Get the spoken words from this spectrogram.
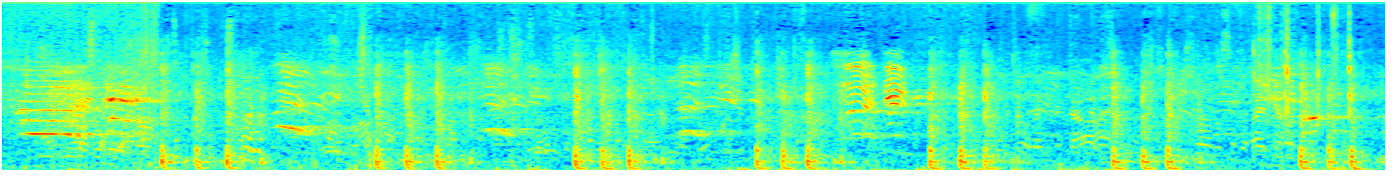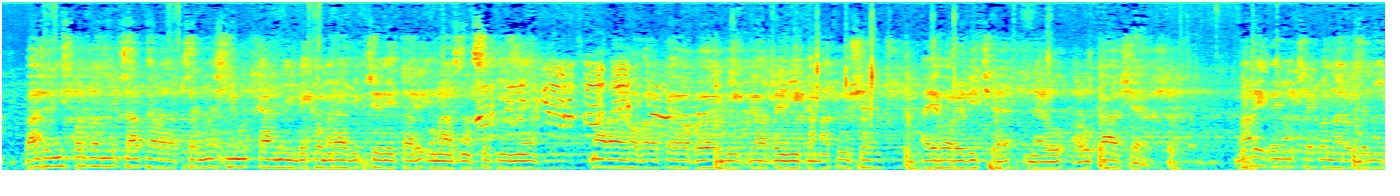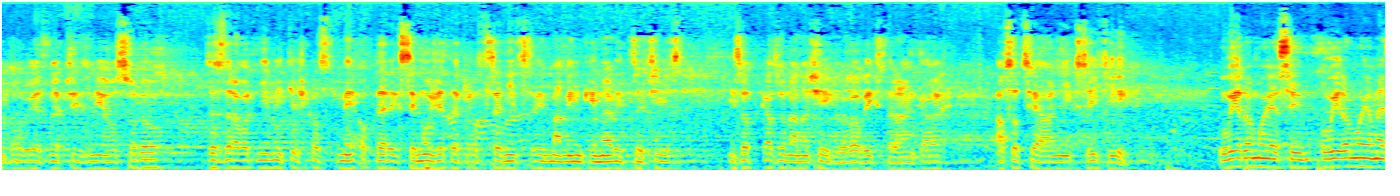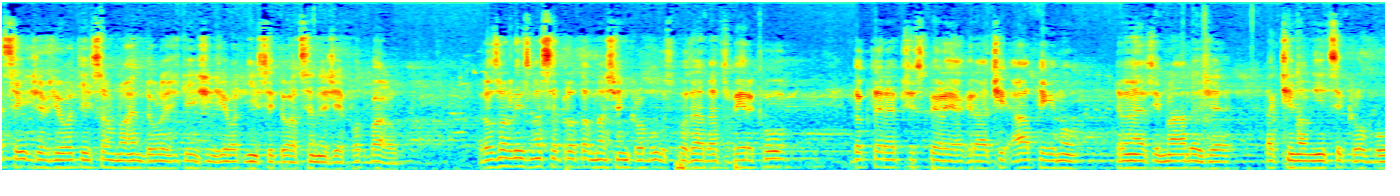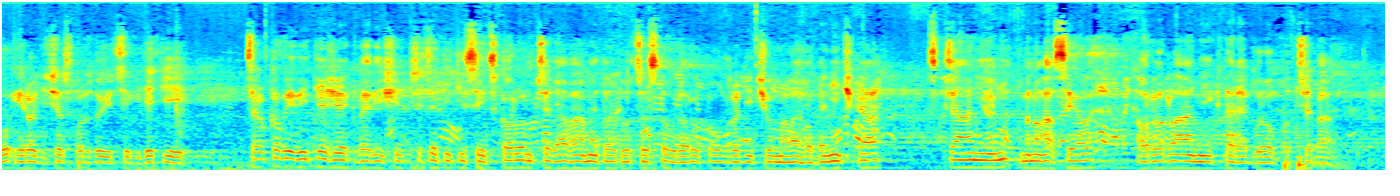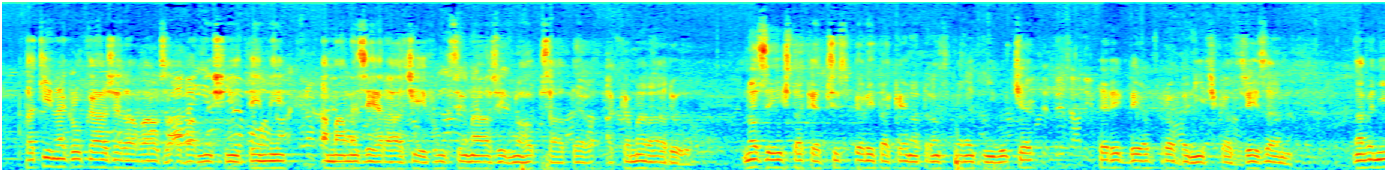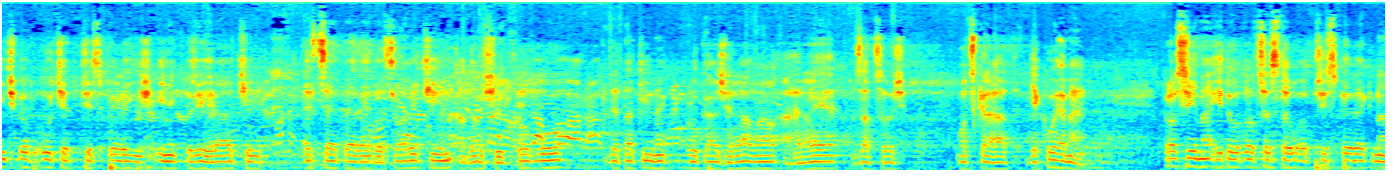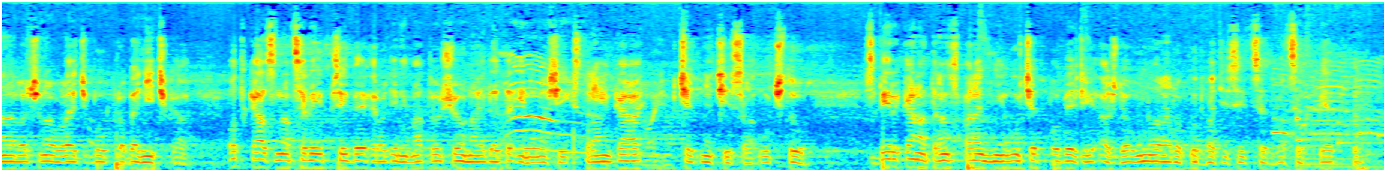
Vážení sportovní přátelé, před dnešním utkáním bychom rádi přivítali u nás na Setíně malého velkého bojovníka Beníka Matuše a jeho rodiče Nelu a Lukáše. Malý Beníček od narození bojuje z nepřízního osudu se zdravotními těžkostmi, o kterých si můžete prostřednictvím maminky Nely přečíst i z odkazu na našich webových stránkách a sociálních sítích. Uvědomuje si, uvědomujeme si, že v životě jsou mnohem důležitější životní situace, než je fotbal. Rozhodli jsme se proto v našem klubu uspořádat sbírku, do které přispěli jak hráči A týmu, trenéři mládeže, tak činovníci klubu i rodiče sportujících dětí. Celkový výtěžek ve výši 30 tisíc korun předáváme touto cestou do rukou rodičů malého Benička s přáním mnoha sil a odhodlání, které budou potřeba. Tatínek Lukáš hrával za oba dnešní týmy a má mezi hráči i funkcionáři mnoho přátel a kamarádů. Mnozí již také přispěli také na transparentní účet, který byl pro Beníčka zřízen. Na Beníčkov účet přispěli již i někteří hráči SCTV Slavičín a dalších klubů, kde tatínek Lukáš hrával a hraje, za což moc krát děkujeme. Prosíme i touto cestou o příspěvek na náročnou léčbu pro Beníčka. Odkaz na celý příběh rodiny Matušu najdete i na našich stránkách, včetně čísla účtu. Sbírka na transparentní účet poběží až do února roku 2025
